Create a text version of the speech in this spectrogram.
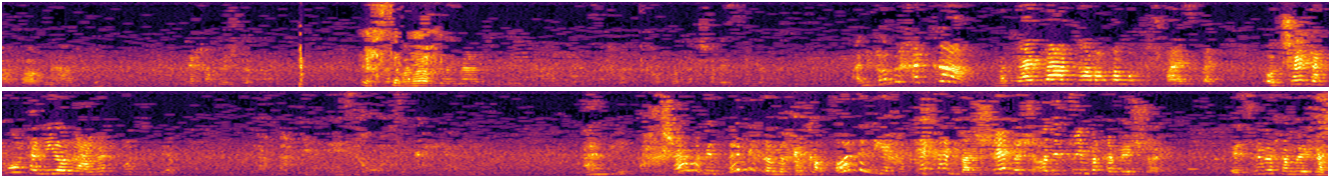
עבר מעט לפני חמש דקות. איך "מה, אני צריכה לחכות עכשיו 20 דקות." אני לא מחכה. מתי באה הקו 417? עוד שש דקות אני עולה, לא אכפת לי. ואמרתי לה, איזה חוזק היה לי. אני עכשיו, אני באמת לא מחכה. עוד אני אחכה כאן בשמש עוד 25 שעות. 25 דקות,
